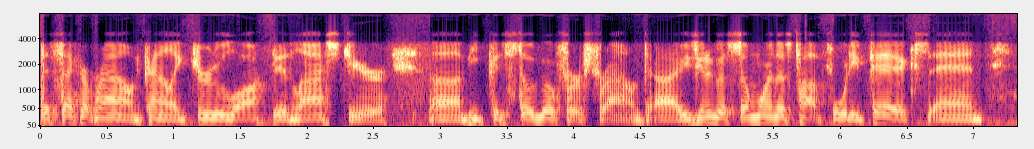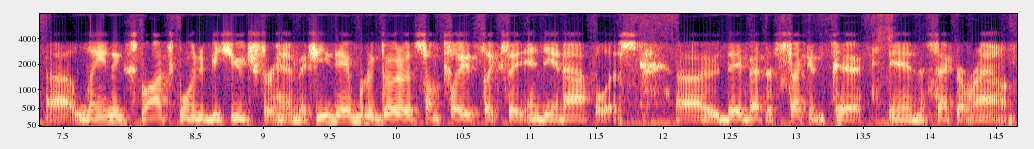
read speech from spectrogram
the second round, kind of like Drew Lock did last year. Um, he could still go first round. Uh, he's going to go somewhere those top 40 picks, and uh, landing spot's going to be huge for him if he's able to go to some place like say Indianapolis, uh, they've got the second pick in the second round.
